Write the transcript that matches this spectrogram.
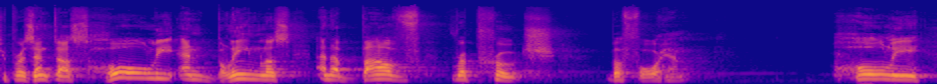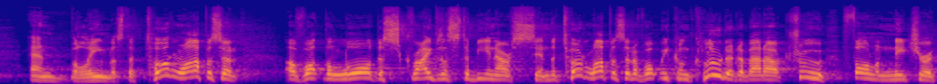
to present us holy and blameless and above reproach before him. Holy and blameless, the total opposite of what the law describes us to be in our sin, the total opposite of what we concluded about our true fallen nature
